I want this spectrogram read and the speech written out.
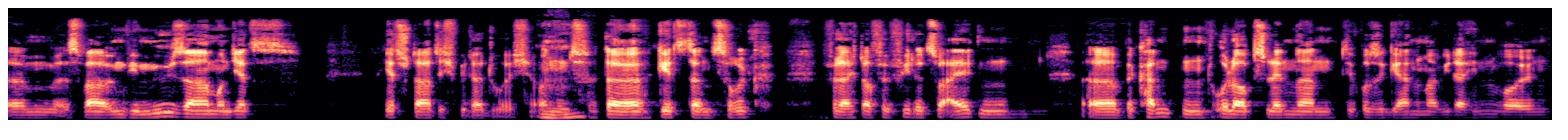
ähm, es war irgendwie mühsam und jetzt, jetzt starte ich wieder durch. Mhm. Und da geht's dann zurück, vielleicht auch für viele zu alten äh, bekannten Urlaubsländern, wo sie gerne mal wieder hinwollen.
